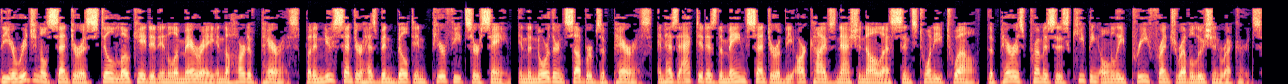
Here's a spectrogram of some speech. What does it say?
The original center is still located in Le Marais in the heart of Paris, but a new center has been built in Pierrefitte-sur-Seine, in the northern suburbs of Paris, and has acted as the main center of the Archives nationales since 2012, the Paris premises keeping only pre-French Revolution records.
